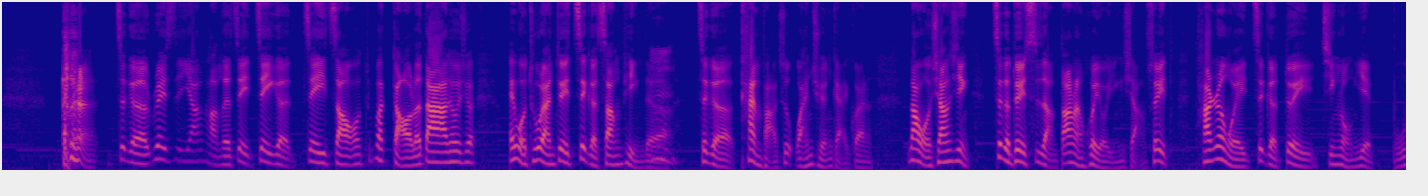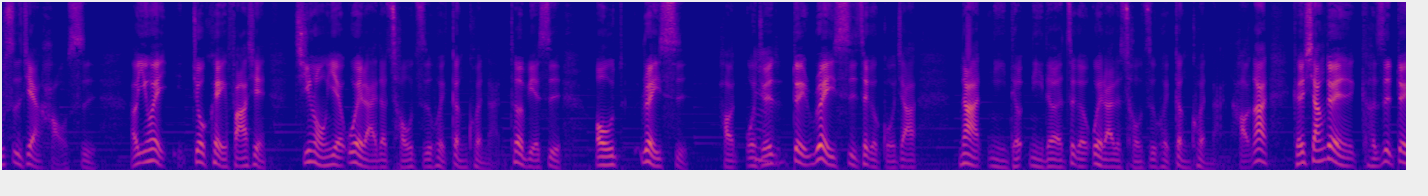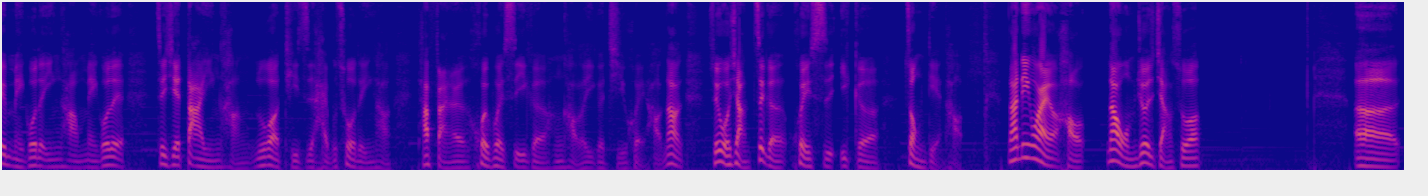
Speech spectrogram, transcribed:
这个瑞士央行的这这个这一招，就把搞了，大家就会说，哎，我突然对这个商品的这个看法就完全改观了。那我相信这个对市场当然会有影响，所以他认为这个对金融业不是件好事。啊，因为就可以发现金融业未来的筹资会更困难，特别是欧瑞士。好，我觉得对瑞士这个国家，那你的你的这个未来的筹资会更困难。好，那可是相对，可是对美国的银行，美国的这些大银行，如果体质还不错的银行，它反而会不会是一个很好的一个机会？好，那所以我想这个会是一个重点。好，那另外好，那我们就是讲说，呃。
